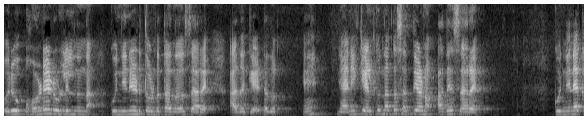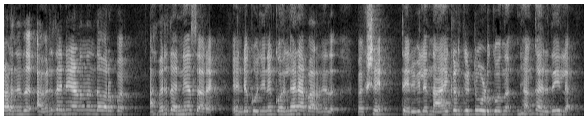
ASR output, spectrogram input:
ഒരു ഓടയുടെ ഉള്ളിൽ നിന്ന് കുഞ്ഞിനെ എടുത്തുകൊണ്ട് തന്നത് സാറേ. അത് കേട്ടതും ഏ ഞാൻ ഈ കേൾക്കുന്നൊക്കെ സത്യമാണോ? അതെ സാറേ. കുഞ്ഞിനെ കളഞ്ഞത് അവർ തന്നെയാണെന്ന് എന്താ ഉറപ്പ്? അവർ തന്നെയാണ് സാറേ. എന്റെ കുഞ്ഞിനെ കൊല്ലാനാണ് പറഞ്ഞത്. പക്ഷേ തെരുവിലെ നായ്ക്കൾക്ക് ഇട്ടുകൊടുക്കുമെന്ന് ഞാൻ കരുതിയില്ല.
